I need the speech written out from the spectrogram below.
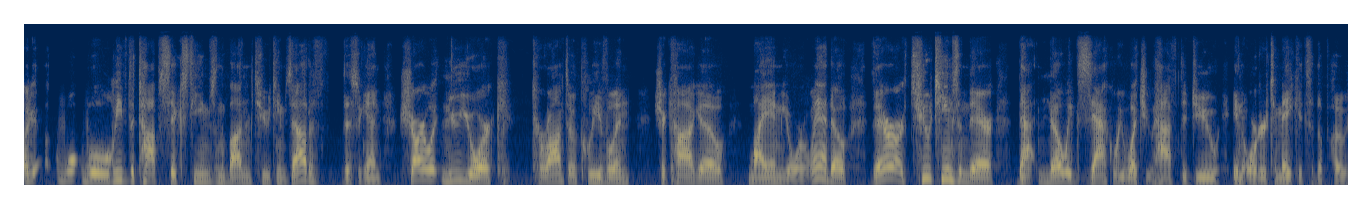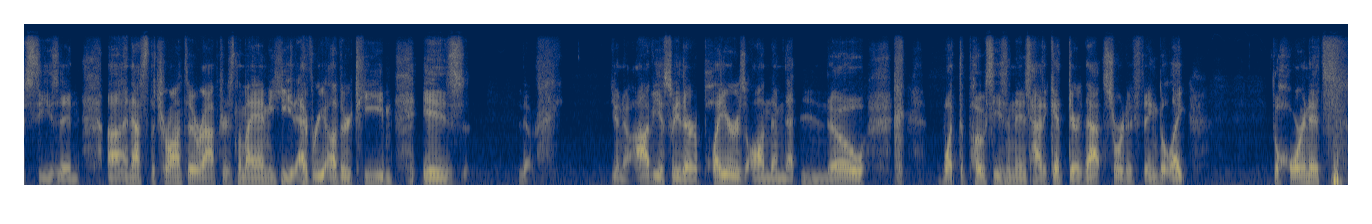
okay, we'll leave the top six teams and the bottom two teams out of this again. Charlotte, New York, Toronto, Cleveland, Chicago, Miami or Orlando, there are two teams in there that know exactly what you have to do in order to make it to the postseason, uh, and that's the Toronto Raptors and the Miami Heat. Every other team is, you know, obviously there are players on them that know what the postseason is, how to get there, that sort of thing. But like the Hornets,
